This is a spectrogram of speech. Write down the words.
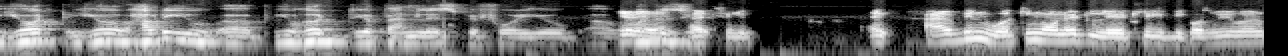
your your how do you uh, you heard your panelists before you uh, yeah, yeah your... actually. And i've been working on it lately because we were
